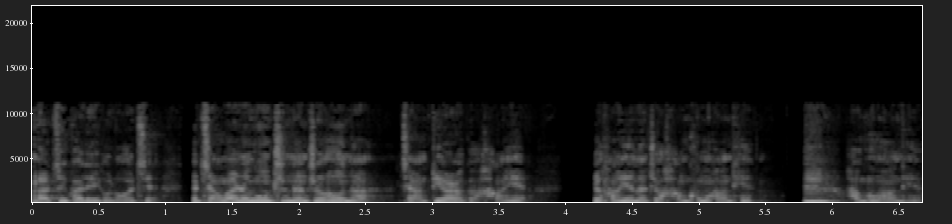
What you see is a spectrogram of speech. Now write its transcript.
啊这块的一个逻辑。那讲完人工智能之后呢，讲第二个行业，这个行业呢叫航空航天，嗯，航空航天。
